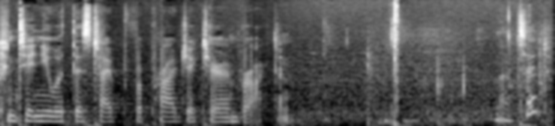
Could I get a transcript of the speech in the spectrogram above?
continue with this type of a project here in Brockton. That's it.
